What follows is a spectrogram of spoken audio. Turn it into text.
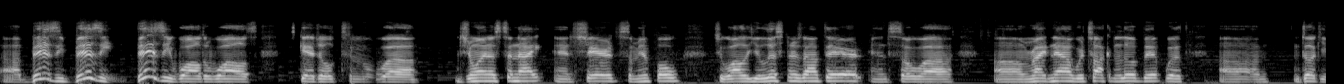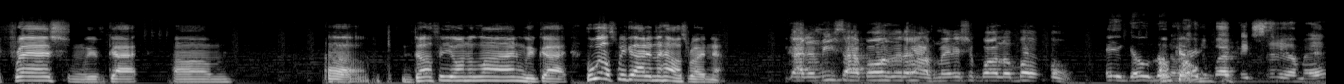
uh, busy, busy, busy wall to walls schedule to uh, join us tonight and share some info to all of you listeners out there. And so uh, um, right now we're talking a little bit with um, Dougie Fresh, and we've got um, uh, Duffy on the line. We've got who else we got in the house right now? You got them East Side Boyz in the house, man. It's your boy Lil Bo. Hey, go look Okay. okay. boy Big Sam, man.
